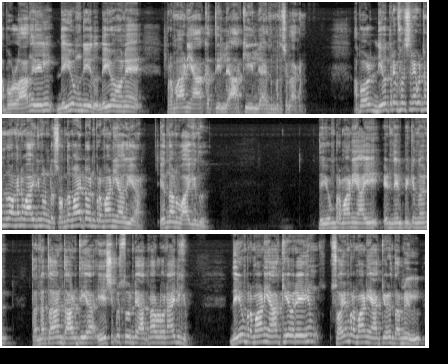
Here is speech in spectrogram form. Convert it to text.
അപ്പോൾ ആ നിലയിൽ ദൈവം എന്ത് ചെയ്തു? ദൈവം അവനെ പ്രമാണിയാക്കത്തില്ല ആക്കിയില്ല എന്ന് മനസ്സിലാക്കണം. അപ്പോൾ ദിയോത്രഫസിനെ കുറിച്ച് നമ്മൾ അങ്ങനെ വായിക്കുന്നുണ്ട്. സ്വന്തമായിട്ട് അവൻ പ്രമാണിയാകുകയാണ്. എന്നാണ് വായിക്കുന്നത്. ദൈവം പ്രമാണിയായി എഴുന്നേൽപ്പിക്കുന്നവൻ തന്നെത്താൻ താഴ്ത്തിയ യേശുക്രിസ്തുവിന്റെ ആത്മാവുള്ളവനായിരിക്കും. ദൈവം പ്രമാണിയാക്കിയവരെയും സ്വയം പ്രമാണിയാക്കിയവരും തമ്മിൽ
